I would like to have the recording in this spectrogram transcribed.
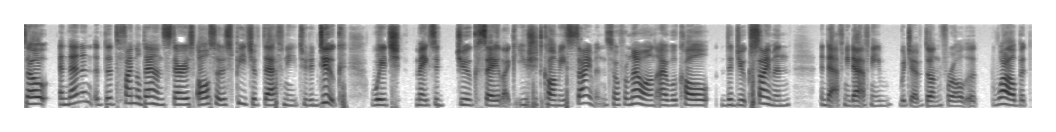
So, and then in the, final dance, there is also the speech of Daphne to the Duke, which makes the Duke say, like, you should call me Simon. So from now on, I will call the Duke Simon and Daphne Daphne, which I've done for all the while. But,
